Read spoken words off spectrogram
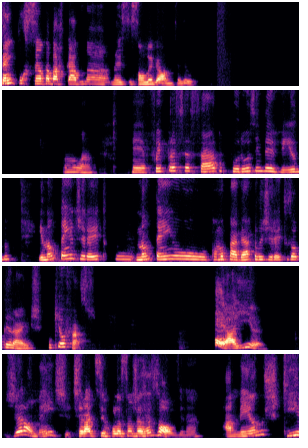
100% abarcado na, na exceção legal, entendeu? Vamos lá. É, fui processado por uso indevido e não tenho direito, não tenho como pagar pelos direitos autorais. O que eu faço? É, aí geralmente tirar de circulação já resolve, né? A menos que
